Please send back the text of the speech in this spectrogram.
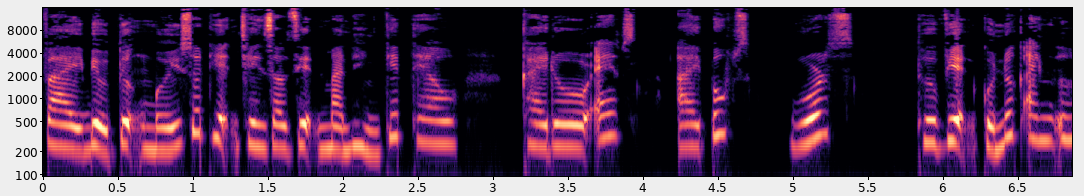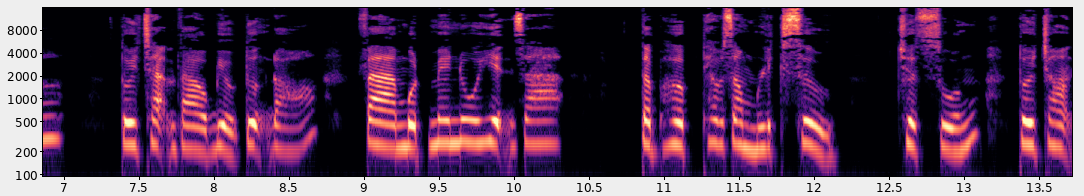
vài biểu tượng mới xuất hiện trên giao diện màn hình tiếp theo. Cairo Apps, iBooks, Words, thư viện của nước Anh ư? Tôi chạm vào biểu tượng đó và một menu hiện ra, tập hợp theo dòng lịch sử. Trượt xuống, tôi chọn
